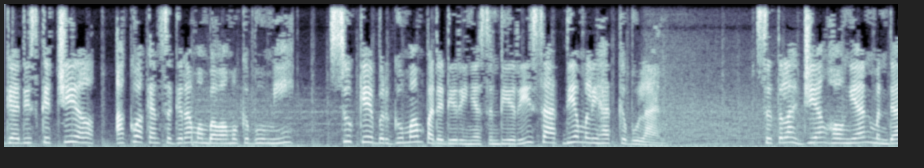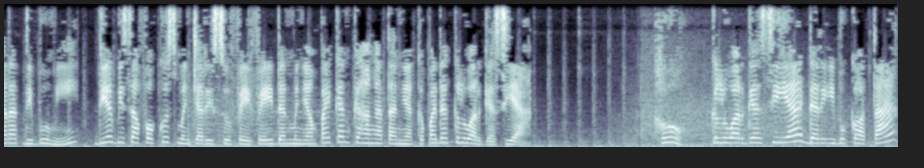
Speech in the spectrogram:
Gadis kecil, aku akan segera membawamu ke bumi. Suke bergumam pada dirinya sendiri saat dia melihat ke bulan. Setelah Jiang Hongyan mendarat di bumi, dia bisa fokus mencari Su Feifei dan menyampaikan kehangatannya kepada keluarga Xia. Huh, keluarga Xia dari ibu kota?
